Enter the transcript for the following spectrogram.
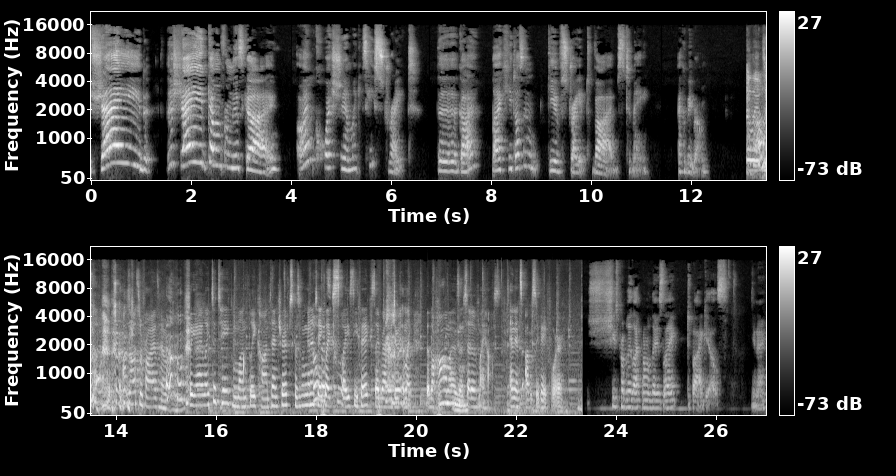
Shade! The shade coming from this guy. I'm questioning, I'm like, is he straight? The guy? Like, he doesn't give straight vibes to me. I could be wrong. I'm not surprised. However. But yeah, I like to take monthly content trips because if I'm gonna Oh, take like cool. spicy pics, I'd rather do it in like the Bahamas mm-hmm. instead of my house. And it's obviously paid for. She's probably like one of those, like, Dubai girls. You know?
